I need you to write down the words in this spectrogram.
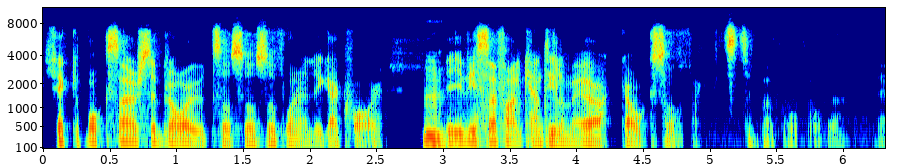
checkboxar ser bra ut så, så, så får den ligga kvar. Mm. I vissa fall kan till och med öka också faktiskt. På, på, på, eh,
